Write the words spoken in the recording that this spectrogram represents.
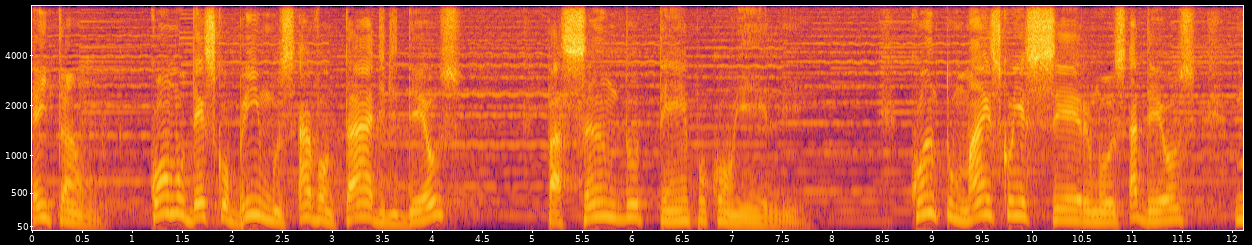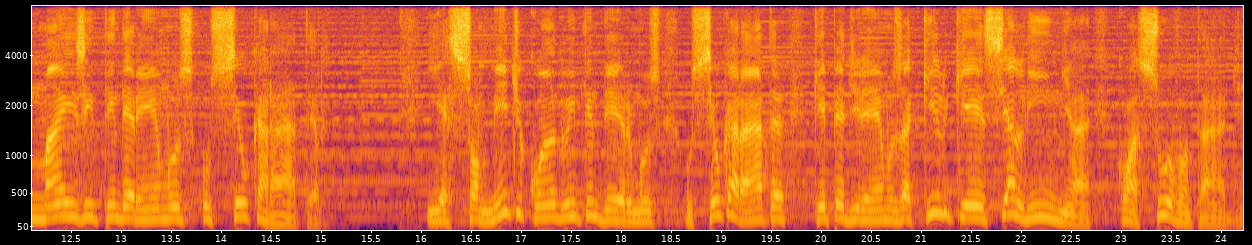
Então, como descobrimos a vontade de Deus? Passando tempo com Ele. Quanto mais conhecermos a Deus, mais entenderemos o seu caráter. E é somente quando entendermos o seu caráter que pediremos aquilo que se alinha com a sua vontade.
